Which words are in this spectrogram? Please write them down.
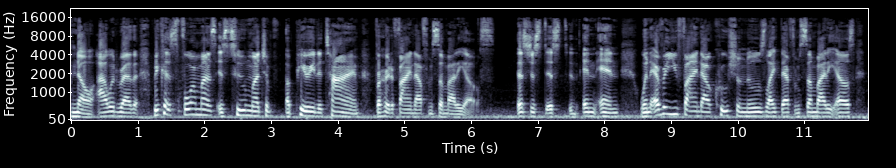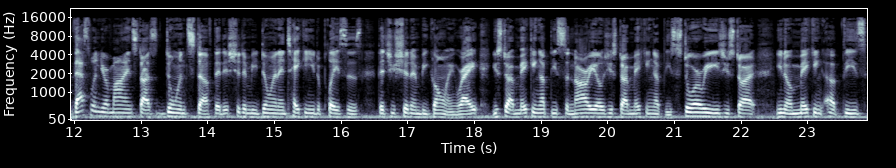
No, I would rather because four months is too much of a period of time for her to find out from somebody else. That's just this, and and whenever you find out crucial news like that from somebody else, that's when your mind starts doing stuff that it shouldn't be doing and taking you to places that you shouldn't be going. Right? You start making up these scenarios. You start making up these stories. You start, you know, making up these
